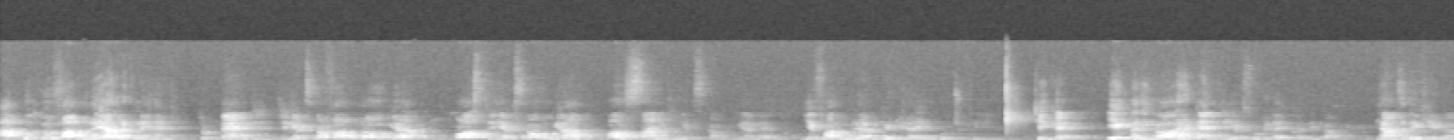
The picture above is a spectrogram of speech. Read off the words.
आपको तो केवल फार्मूले याद रखने हैं। तो थ्री एक्स का फार्मूला हो गया, cos 3x का हो गया और sin 3x का हो गया है। ये फार्मूले आपके डिराइव हो चुके हैं। ठीक है? एक तरीका और है tan 3x को डिराइव करने का। ध्यान से देखिएगा।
